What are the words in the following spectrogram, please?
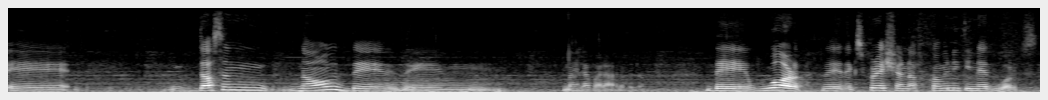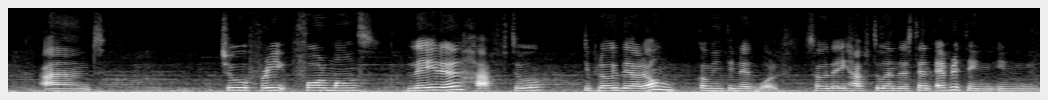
uh, doesn't know the, the no es la palabra, the word, the, the expression of community networks, and two, three, four months later have to deploy their own community networks. So they have to understand everything in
